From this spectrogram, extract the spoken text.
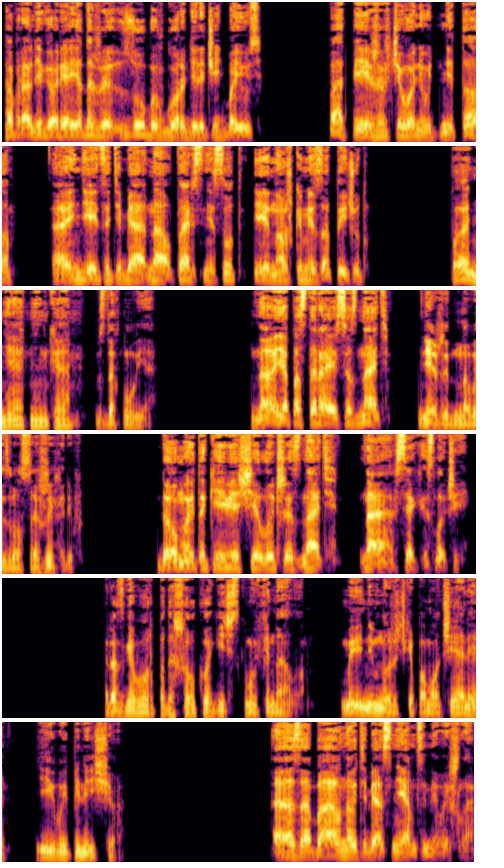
По правде говоря, я даже зубы в городе лечить боюсь. Подпишешь чего-нибудь не то, а индейцы тебя на алтарь снесут и ножками затычут. «Понятненько», — вздохнул я. «Но я постараюсь узнать», — неожиданно вызвался Жихарев. «Думаю, такие вещи лучше знать, на всякий случай». Разговор подошел к логическому финалу. Мы немножечко помолчали и выпили еще. «А забавно у тебя с немцами вышло»,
